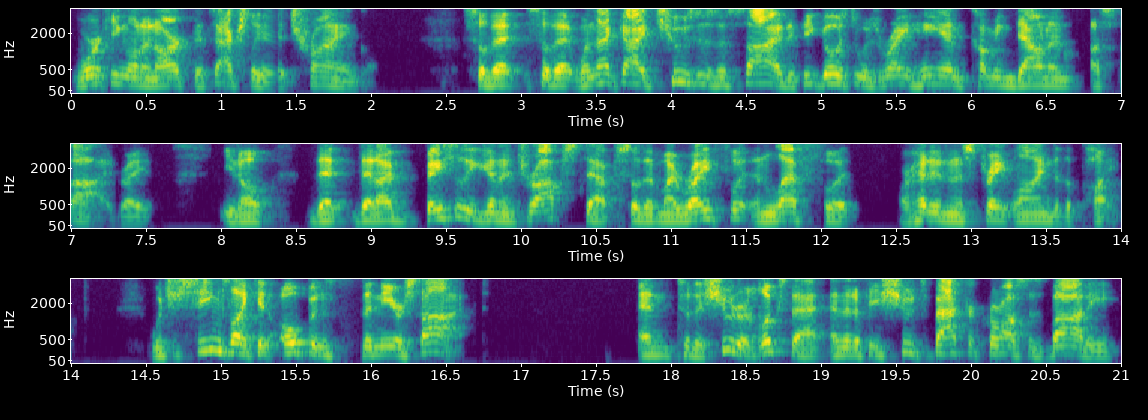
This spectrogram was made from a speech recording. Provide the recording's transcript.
working on an arc that's actually a triangle, so that so that when that guy chooses a side, if he goes to his right hand coming down a side, right, you know that that I'm basically going to drop step so that my right foot and left foot are headed in a straight line to the pipe, which seems like it opens the near side. And to the shooter, it looks that. And then if he shoots back across his body,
